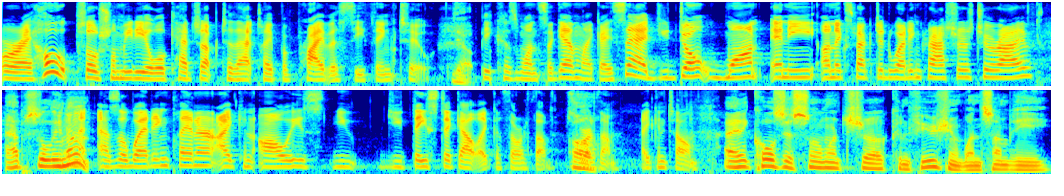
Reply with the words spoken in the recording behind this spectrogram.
or I hope social media will catch up to that type of privacy thing too. Yep. Because once again, like I said, you don't want any unexpected wedding crashers to arrive. Absolutely And not. as a wedding planner, I can always you, you they stick out like a sore thumb. Sore Oh. thumb. I can tell them. And it causes so much uh, confusion when somebody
